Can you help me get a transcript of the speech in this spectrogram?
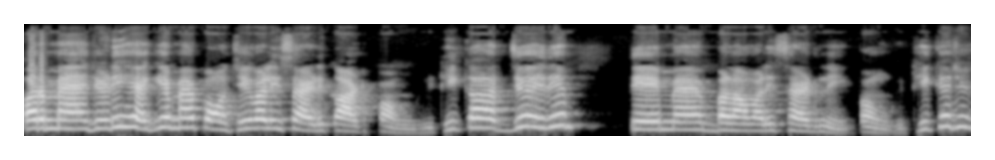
ਪਰ ਮੈਂ ਜਿਹੜੀ ਹੈਗੀ ਆ, ਮੈਂ ਪੌਂਚੇ ਵਾਲੀ ਸਾਈਡ ਕਾਟ ਪਾਉਂਗੀ ਠੀਕ ਆ? ਅੱਜ ਇਹਦੇ ਤੇ ਮੈਂ ਬਲਾਂ ਵਾਲੀ ਸਾਈਡ ਨਹੀਂ ਪਾਉਂਗੀ ਠੀਕ ਹੈ ਜੀ?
